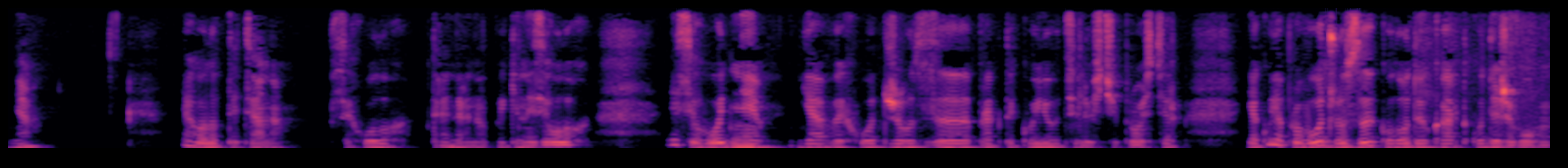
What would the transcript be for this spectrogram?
дня. Я Голуб Тетяна, психолог, тренер НЛП, кінезіолог. І сьогодні я виходжу з практикою Цілющий простір, яку я проводжу з колодою карт Коди живого.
